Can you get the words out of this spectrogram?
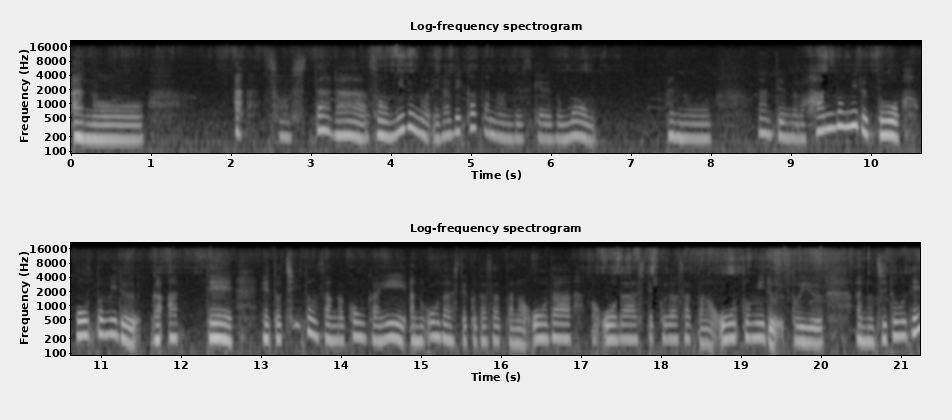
あのあそしたらそう見るの選び方なんですけれどもあのなて言うんだろうハンドミルとオートミルがあってで、えーと、チートンさんが今回あのオーダーしてくださったのはオーダーオーダーしてくださったのはオートミルというあの自動で引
